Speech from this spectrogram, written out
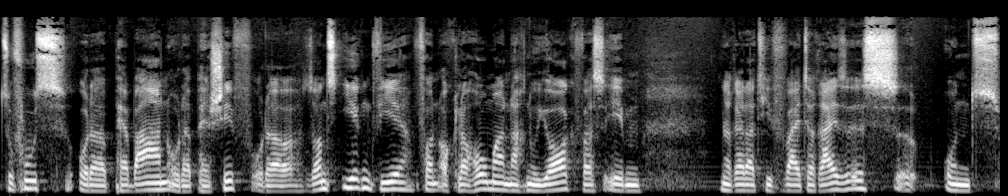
zu Fuß oder per Bahn oder per Schiff oder sonst irgendwie von Oklahoma nach New York, was eben eine relativ weite Reise ist. Und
